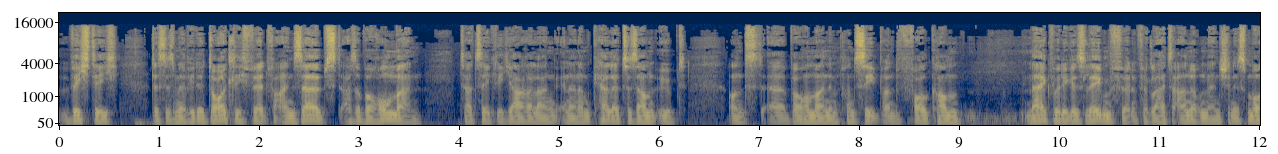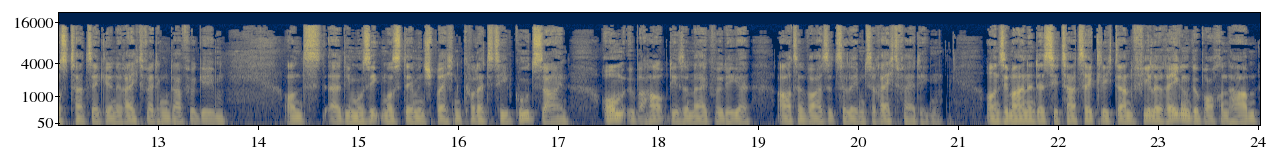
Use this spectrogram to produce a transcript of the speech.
wichtig, dass es mir wieder deutlich wird für einen selbst, also warum man tatsächlich jahrelang in einem Keller zusammen übt und äh, warum man im Prinzip ein vollkommen merkwürdiges Leben führt im Vergleich zu anderen Menschen. Es muss tatsächlich eine Rechtfertigung dafür geben. Und äh, die Musik muss dementsprechend qualitativ gut sein, um überhaupt diese merkwürdige Art und Weise zu leben zu rechtfertigen. Und sie meinen, dass sie tatsächlich dann viele Regeln gebrochen haben,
